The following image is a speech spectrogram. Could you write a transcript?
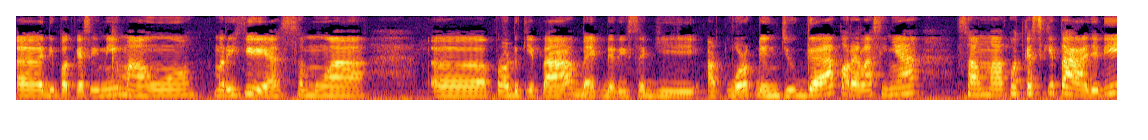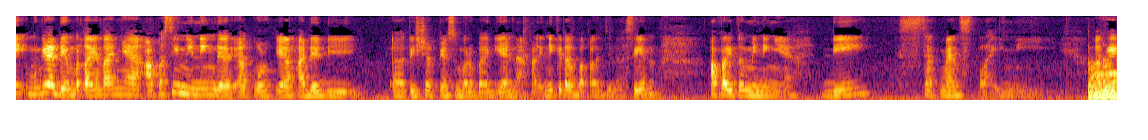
eh, di podcast ini mau mereview ya semua eh, produk kita baik dari segi artwork dan juga korelasinya sama podcast kita. Jadi mungkin ada yang bertanya-tanya apa sih meaning dari artwork yang ada di eh, t-shirtnya sumber bagian. Nah kali ini kita bakal jelasin apa itu meaningnya di segmen setelah ini. Oke.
